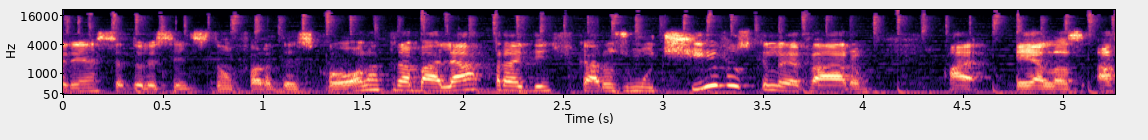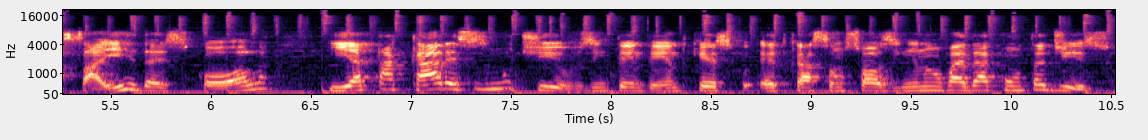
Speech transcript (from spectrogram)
crianças e adolescentes estão fora da escola, trabalhar para identificar os motivos que levaram a elas a sair da escola e atacar esses motivos, entendendo que a educação sozinha não vai dar conta disso.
